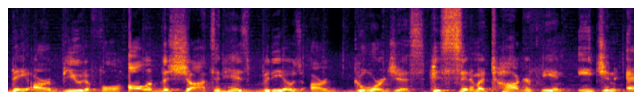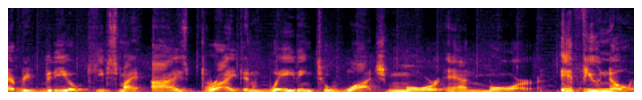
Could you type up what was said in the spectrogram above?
They are beautiful. All of the shots in his videos are gorgeous. His cinematography in each and every video keeps my eyes bright and waiting to watch more and more. If you know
